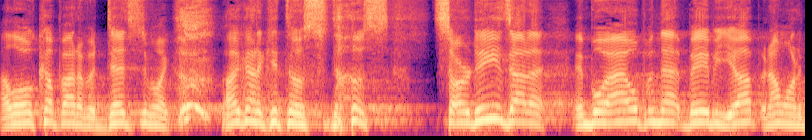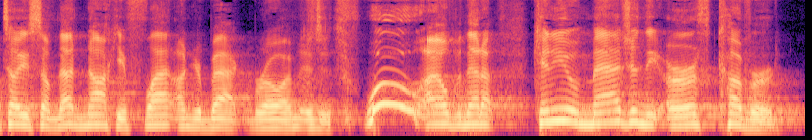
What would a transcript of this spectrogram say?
I woke up out of a dead sleep. I'm like, oh, I got to get those, those sardines out of, and boy, I opened that baby up and I want to tell you something, that knock you flat on your back, bro. I mean, just, woo, I opened that up. Can you imagine the earth covered,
